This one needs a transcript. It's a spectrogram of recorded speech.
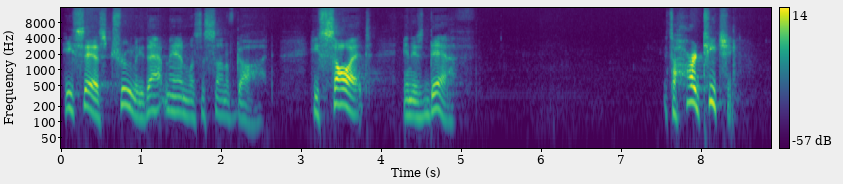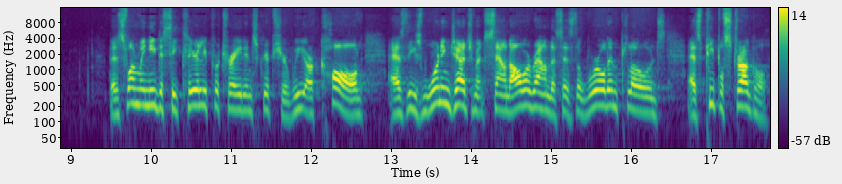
he says, Truly, that man was the Son of God. He saw it in his death. It's a hard teaching. But it's one we need to see clearly portrayed in Scripture. We are called, as these warning judgments sound all around us, as the world implodes, as people struggle,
